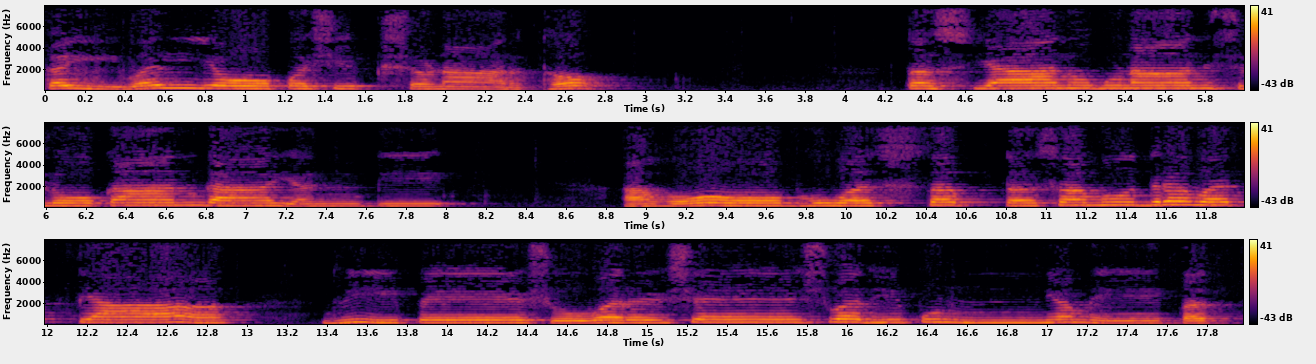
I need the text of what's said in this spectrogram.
कैवल्योपशिक्षणार्थ। तस्यानुगुणान् श्लोकान् गायन्ति। अहो भुवः सप्त समुद्रवत्या द्वीपेषु वर्षेष्वधि पुण्यमेतत्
